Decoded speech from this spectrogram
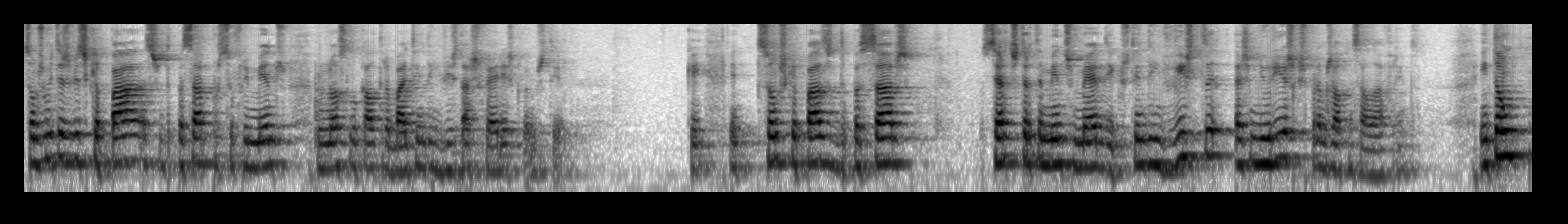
Somos muitas vezes capazes de passar por sofrimentos no nosso local de trabalho, tendo em vista as férias que vamos ter. Okay? Somos capazes de passar certos tratamentos médicos, tendo em vista as melhorias que esperamos alcançar lá à frente. Então,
